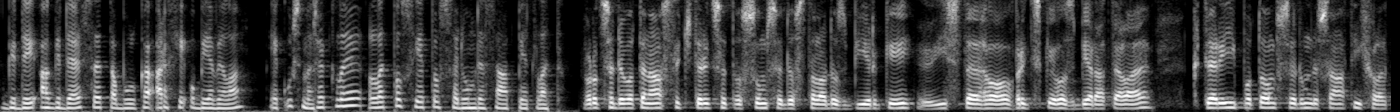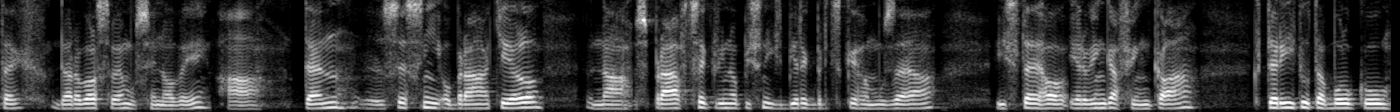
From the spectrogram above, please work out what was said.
Kdy a kde se tabulka Archy objevila? Jak už jsme řekli, letos je to 75 let. V roce 1948 se dostala do sbírky jistého britského sběratele, který potom v 70. letech daroval svému synovi a ten se s ní obrátil na správce klinopisných sbírek Britského muzea, jistého Irvinga Finkla, který tu tabulku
